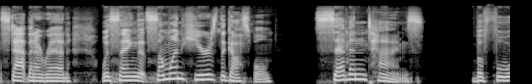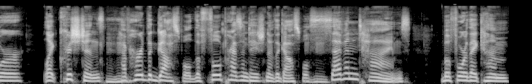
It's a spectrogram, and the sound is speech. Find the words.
stat that I read was saying that someone hears the gospel seven times before, like Christians Mhm. have heard the gospel, the full presentation of the gospel, Mhm. seven times before they come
